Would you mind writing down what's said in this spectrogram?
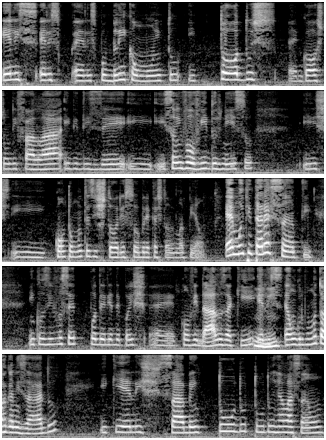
Eles, eles, eles publicam muito e todos é, gostam de falar e de dizer e, e são envolvidos nisso e, e contam muitas histórias sobre a questão do lampião. É muito interessante. Inclusive, você poderia depois é, convidá-los aqui. Uhum. Eles é um grupo muito organizado e que eles sabem tudo, tudo em relação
